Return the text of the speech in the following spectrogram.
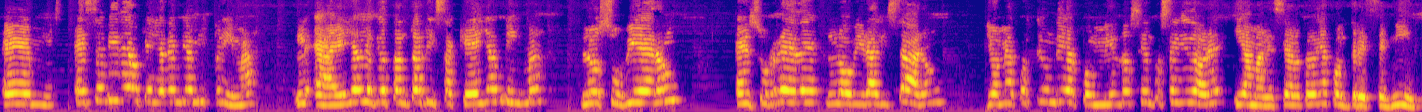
em, ese video que yo le envié a mis primas, a ellas les dio tanta risa que ellas mismas lo subieron en sus redes, lo viralizaron yo me acosté un día con 1.200 seguidores y amanecí al otro día con 13.000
